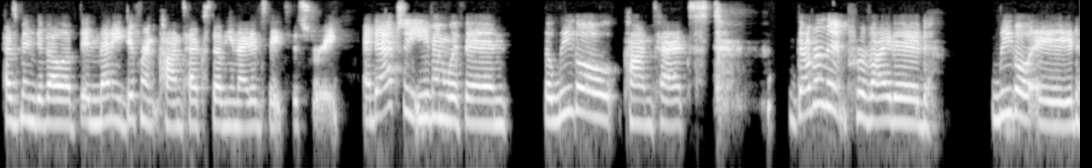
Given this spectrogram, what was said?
has been developed in many different contexts of United States history. And actually, even within the legal context, government provided legal aid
